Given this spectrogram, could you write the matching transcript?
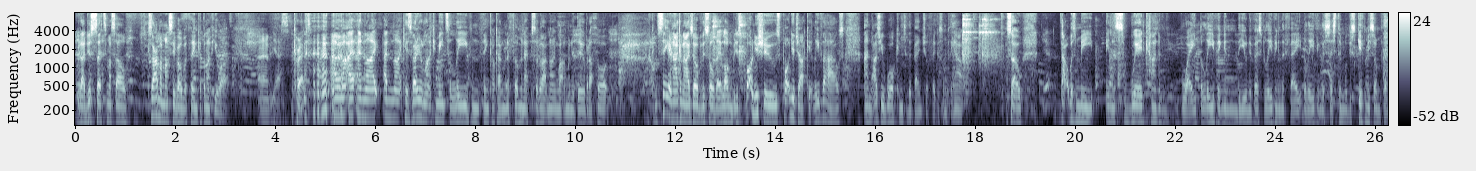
but I just said to myself, because I'm a massive overthinker. I don't know if you are. Um, yes. Correct. I, and like, and like, it's very unlike me to leave and think, okay, I'm going to film an episode without knowing what I'm going to do. But I thought, I can sit here and agonise over this all day long, but just put on your shoes, put on your jacket, leave the house, and as you walk into the bench, you'll figure something out. So that was me in this weird kind of way, believing in the universe, believing in the fate, believing the system will just give me something.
